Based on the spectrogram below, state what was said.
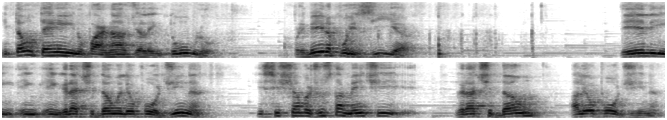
Então tem no Parnaso de Além Túmulo primeira poesia dele em, em gratidão a Leopoldina, que se chama justamente Gratidão a Leopoldina.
